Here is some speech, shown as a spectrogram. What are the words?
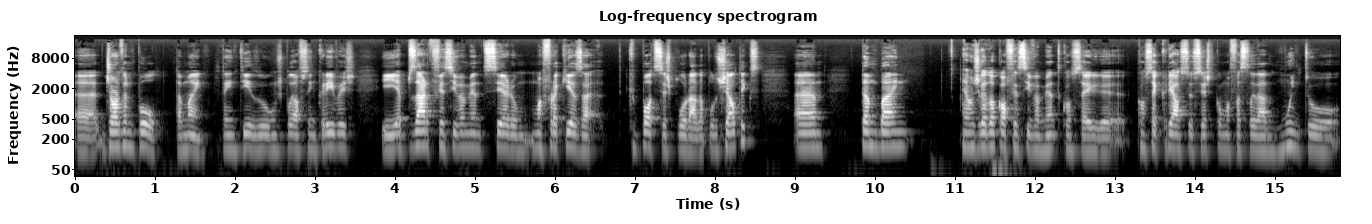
ah, Jordan Poole também tem tido uns playoffs incríveis e apesar de defensivamente ser uma fraqueza que pode ser explorada pelos Celtics. Uh, também é um jogador que ofensivamente consegue, consegue criar o seu cesto com uma facilidade muito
